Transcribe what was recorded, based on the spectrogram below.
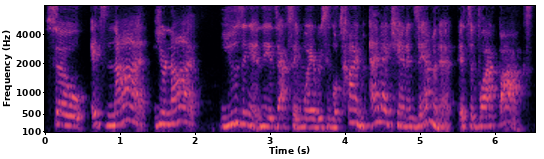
So it's not you're not using it in the exact same way every single time, and I can't examine it. It's a black box,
